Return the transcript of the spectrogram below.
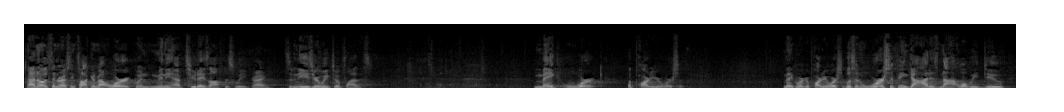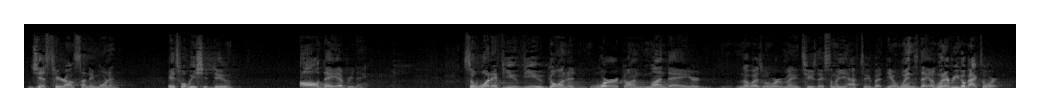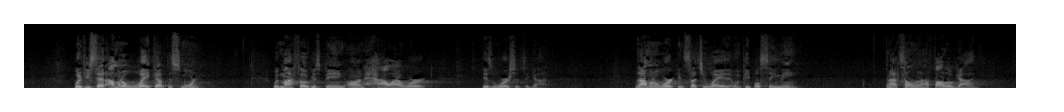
I know it's interesting talking about work when many have two days off this week, right? It's an easier week to apply this. Make work a part of your worship. Make work a part of your worship. Listen, worshiping God is not what we do just here on Sunday morning. It's what we should do all day, every day. So, what if you view going to work on Monday or nobody's going to work Monday, Tuesday? Some of you have to, but you know, Wednesday, whenever you go back to work, what if you said, I'm going to wake up this morning with my focus being on how I work is worship to God? That I'm going to work in such a way that when people see me and I tell them that I follow God,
